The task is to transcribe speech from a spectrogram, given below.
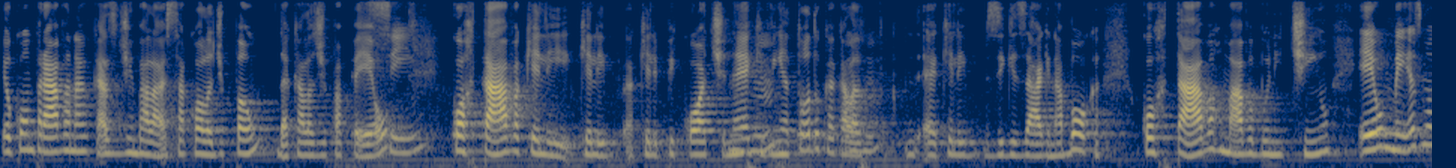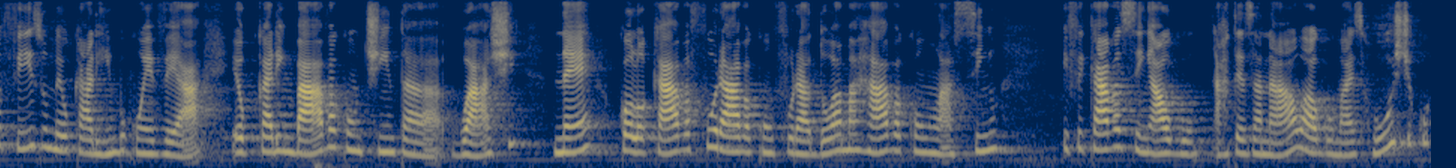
Eu comprava na casa de embalagem sacola de pão, daquelas de papel, Sim. cortava aquele, aquele, aquele picote, né, uhum. que vinha todo com aquela, uhum. aquele zigue-zague na boca, cortava, arrumava bonitinho. Eu mesma fiz o meu carimbo com EVA, eu carimbava com tinta guache né? Colocava, furava com o furador, amarrava com um lacinho e ficava assim, algo artesanal, algo mais rústico.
